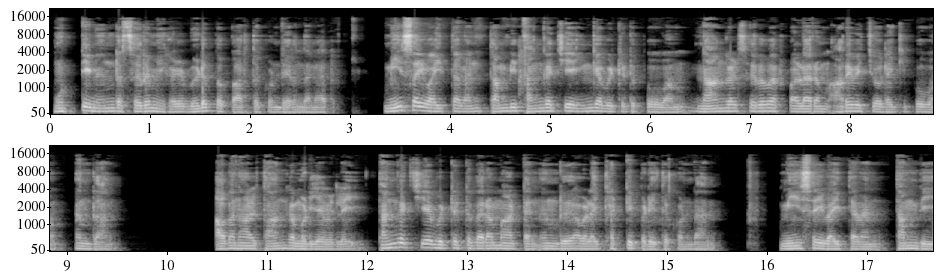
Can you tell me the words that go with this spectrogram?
முட்டி நின்ற சிறுமிகள் விடுப்பு பார்த்து கொண்டிருந்தனர். மீசை வைத்தவன் தம்பி தங்கச்சியை இங்க விட்டுட்டு போவோம். நாங்கள் சிறுவர் பலரும் அறிவிச்சோலைக்கு போவோம் என்றான். அவனால் தாங்க முடியவில்லை. தங்கச்சியை விட்டுட்டு வரமாட்டேன் என்று அவளை கட்டிப்பிடித்து கொண்டான். மீசை வைத்தவன் தம்பி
